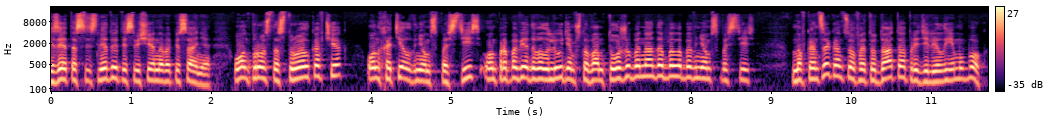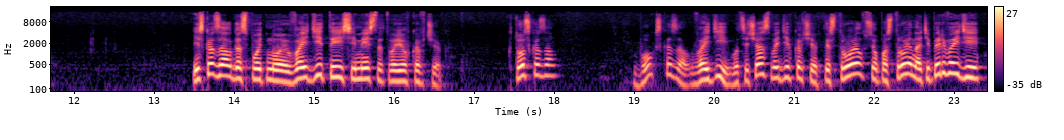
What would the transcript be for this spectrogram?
Из этого следует из Священного Писания. Он просто строил ковчег, он хотел в нем спастись, он проповедовал людям, что вам тоже бы надо было бы в нем спастись. Но в конце концов эту дату определил ему Бог. И сказал Господь Ною, войди ты и семейство твое в ковчег. Кто сказал? Бог сказал, войди, вот сейчас войди в ковчег. Ты строил, все построено, а теперь войди.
